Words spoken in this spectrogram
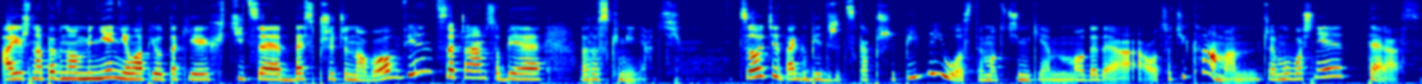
a już na pewno mnie nie łapią takie chcice bezprzyczynowo, więc zaczęłam sobie rozkminiać. Co cię tak Biedrzycka przypiliło z tym odcinkiem o DDA? O co ci kaman? Czemu właśnie teraz?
